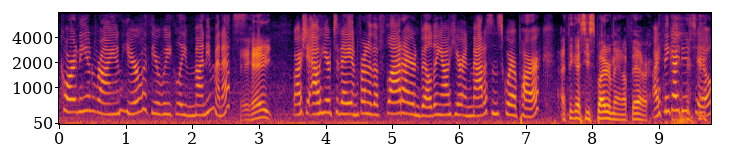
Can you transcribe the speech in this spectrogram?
Courtney and Ryan here with your weekly Money Minutes. Hey, hey. We're actually out here today in front of the Flatiron Building out here in Madison Square Park. I think I see Spider Man up there. I think I do too.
